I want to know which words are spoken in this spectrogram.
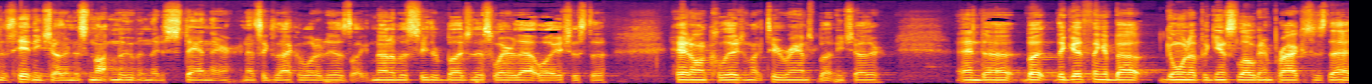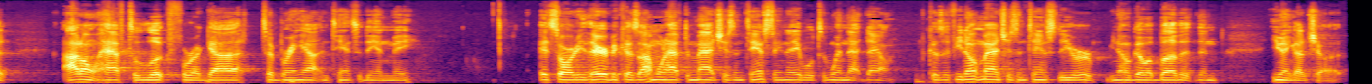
just hitting each other and just not moving. They just stand there, and that's exactly what it is. Like none of us either budge this way or that way. It's just a head-on collision, like two rams butting each other. And uh, but the good thing about going up against Logan in practice is that I don't have to look for a guy to bring out intensity in me. It's already there because I'm going to have to match his intensity and able to win that down. Because if you don't match his intensity or you know go above it, then you ain't got a shot.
